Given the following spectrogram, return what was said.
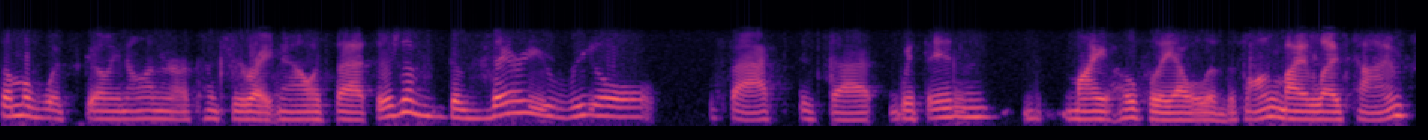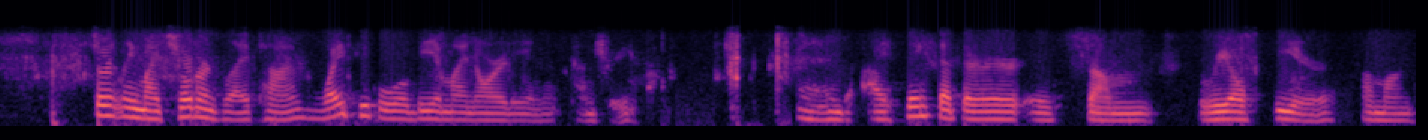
some of what's going on in our country right now is that there's a the very real fact is that within my hopefully I will live this long my lifetime certainly my children's lifetime, white people will be a minority in this country. And I think that there is some real fear among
